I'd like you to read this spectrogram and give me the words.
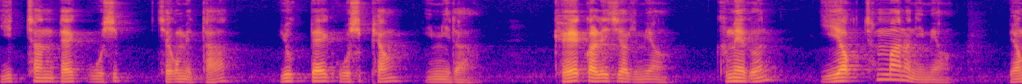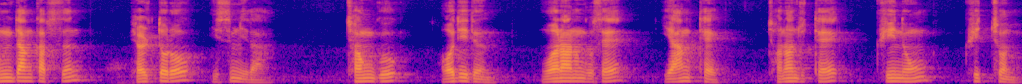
2150제곱미터 650평입니다. 계획관리 지역이며 금액은 2억 1천만 원이며 명당값은 별도로 있습니다. 전국 어디든 원하는 곳에 양택, 전원주택, 귀농, 귀촌,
